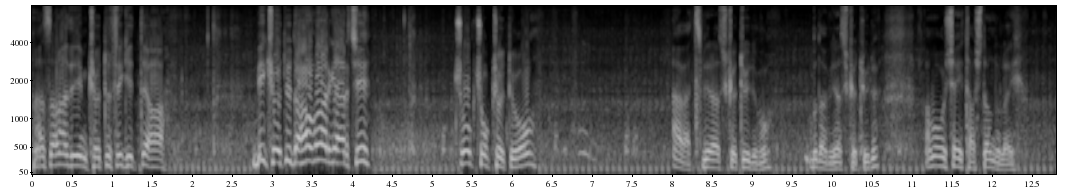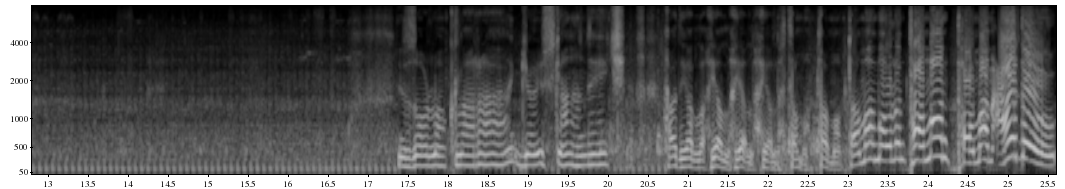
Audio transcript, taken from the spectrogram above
Ha sana diyeyim kötüsü gitti ha. Bir kötü daha var gerçi. Çok çok kötü o. Evet biraz kötüydü bu. Bu da biraz kötüydü. Ama o şey taştan dolayı. Zorluklara göğüs geldik. Hadi yallah yallah yallah yallah. Tamam tamam tamam oğlum tamam tamam ado.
